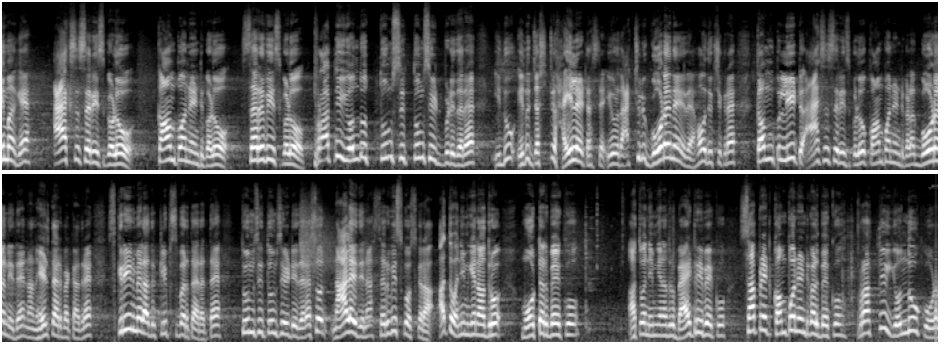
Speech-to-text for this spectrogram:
ನಿಮಗೆ ಆಕ್ಸಸರೀಸ್ಗಳು ಕಾಂಪೋನೆಂಟ್ಗಳು, ಸರ್ವಿಸ್ಗಳು ಪ್ರತಿಯೊಂದು ತುಂಬಿಸಿ ತುಂಬಿಸಿ ಇಟ್ಬಿಟ್ಟಿದ್ದಾರೆ. ಇದು ಇದು ಜಸ್ಟ್ ಹೈಲೈಟ್ ಅಷ್ಟೇ. ಇವ್ರದ್ದು ಆ್ಯಕ್ಚುಲಿ ಗೋಡನೇ ಇದೆ. ಹೌದು ವೀಕ್ಷಕರೇ? ಕಂಪ್ಲೀಟ್ ಆ್ಯಕ್ಸಸರೀಸ್ಗಳು ಕಾಂಪೊನೆಂಟ್ಗಳ ಗೋಡನ್ ಇದೆ. ನಾನು ಹೇಳ್ತಾ ಇರಬೇಕಾದ್ರೆ ಸ್ಕ್ರೀನ್ ಮೇಲೆ ಅದ್ರ ಕ್ಲಿಪ್ಸ್ ಬರ್ತಾ ಇರುತ್ತೆ. ತುಂಬಿಸಿ ತುಂಬಿಸಿ ಇಟ್ಟಿದ್ದಾರೆ. ಸೊ ನಾಳೆ ದಿನ ಸರ್ವಿಸ್ಗೋಸ್ಕರ ಅಥವಾ ನಿಮಗೇನಾದರೂ ಮೋಟರ್ ಬೇಕು, ಅಥವಾ ನಿಮ್ಗೇನಾದರೂ ಬ್ಯಾಟ್ರಿ ಬೇಕು ಸಪ್ರೇಟ್ ಕಾಂಪೋನೆಂಟ್ಗಳು ಬೇಕು, ಪ್ರತಿಯೊಂದು ಕೂಡ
